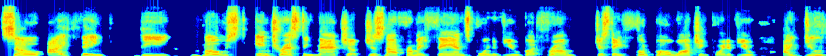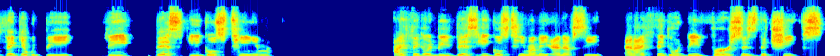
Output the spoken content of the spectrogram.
So, I think the most interesting matchup, just not from a fan's point of view, but from just a football watching point of view, I do think it would be the this Eagles team. I think it would be this Eagles team on the NFC, and I think it would be versus the Chiefs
